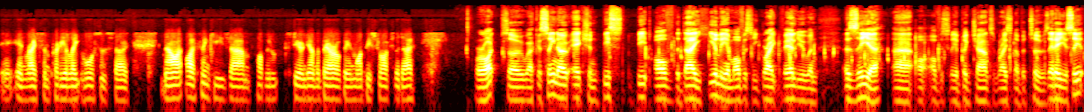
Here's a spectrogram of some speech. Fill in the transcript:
and, and raced some pretty elite horses. So, no, I, I think he's um, probably steering down the barrel, being my best drive for the day. All right, so uh, Casino Action best bet of the day. Helium, obviously, great value, and Azia, uh, obviously, a big chance in race number two. Is that how you see it?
